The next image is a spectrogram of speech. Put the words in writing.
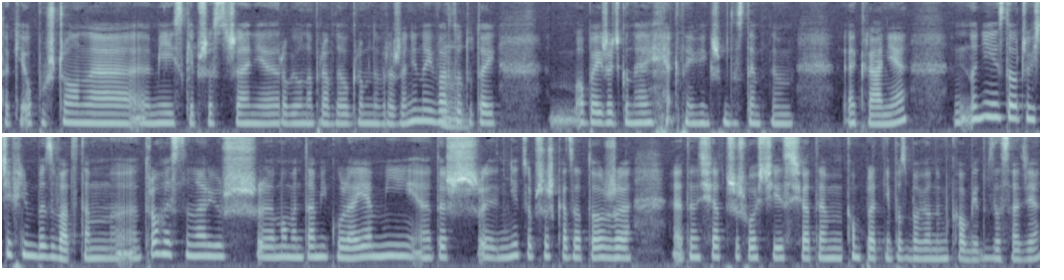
takie opuszczone e, miejskie przestrzenie robią naprawdę ogromne wrażenie. No i warto hmm. tutaj mm, obejrzeć go na jak największym dostępnym ekranie. No nie jest to oczywiście film bez wad. Tam e, trochę scenariusz e, momentami kuleje. Mi też nieco przeszkadza to, że ten świat przyszłości jest światem kompletnie pozbawionym kobiet w zasadzie.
